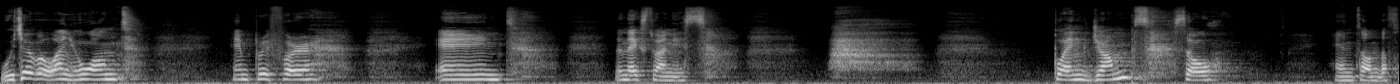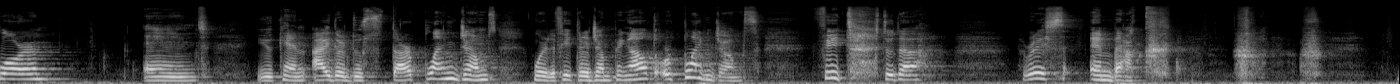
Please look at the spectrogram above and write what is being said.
whichever one you want and prefer. And the next one is plank jumps. So hands on the floor. And you can either do star plank jumps where the feet are jumping out or plank jumps. Feet to the wrist and back.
